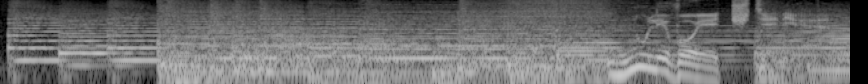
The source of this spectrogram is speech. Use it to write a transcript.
Нулевое чтение.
